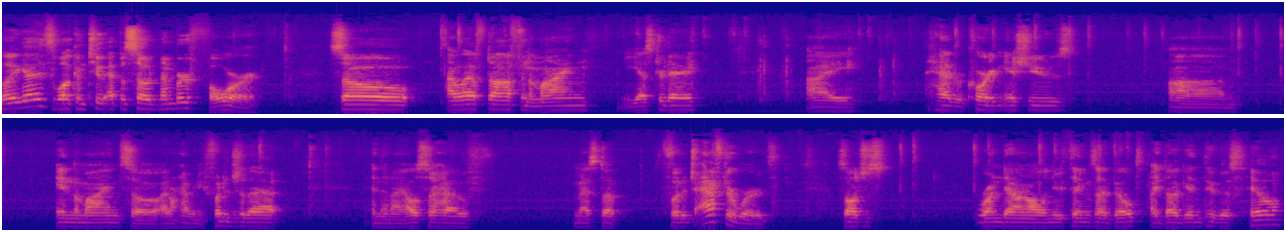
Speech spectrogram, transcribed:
Hello, you guys. Welcome to episode number four. So, I left off in the mine yesterday. I had recording issues um, in the mine, so I don't have any footage of that. And then I also have messed up footage afterwards. So I'll just run down all the new things I built. I dug in through this hill,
